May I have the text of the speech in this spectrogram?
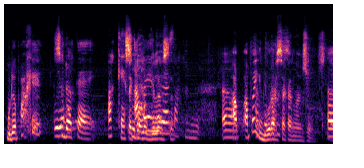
Udah pakai? Udah Sudah. pakai? Pakai Apa sudah. Teknologi yang laser. dirasakan, Bu? Eh, Ap- apa yang ibu rasakan langsung? eh, itu?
